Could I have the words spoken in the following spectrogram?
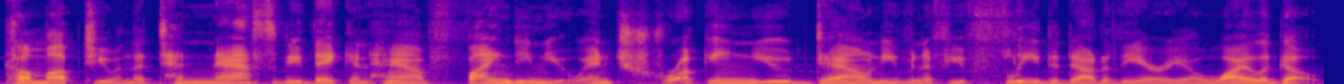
come up to you and the tenacity they can have finding you and trucking you down, even if you fleeted out of the area a while ago.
